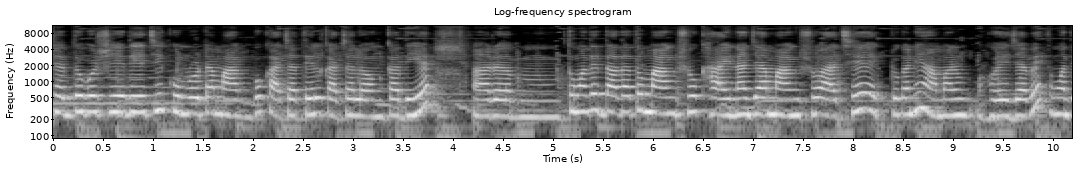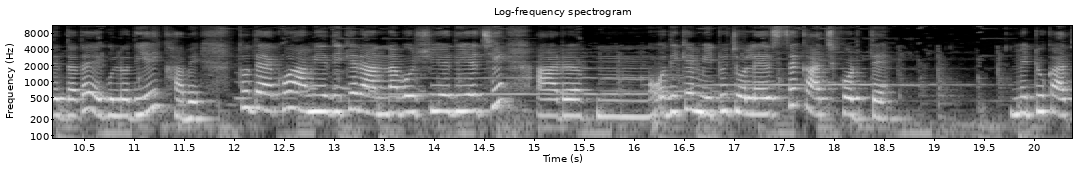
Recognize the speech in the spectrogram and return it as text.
সেদ্ধ বসিয়ে দিয়েছি। কুমড়োটা মাখবো কাঁচা তেল, কাঁচা লঙ্কা দিয়ে। আর তোমাদের দাদা তো মাংস খায় না, যা মাংস আছে একটুখানি আমার হয়ে যাবে, তোমাদের দাদা এগুলো দিয়েই খাবে। তো দেখো, আমি এদিকে রান্না বসিয়ে দিয়েছি। আর ওদিকে মিটু চলে এসছে কাজ করতে। মিটু কাজ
